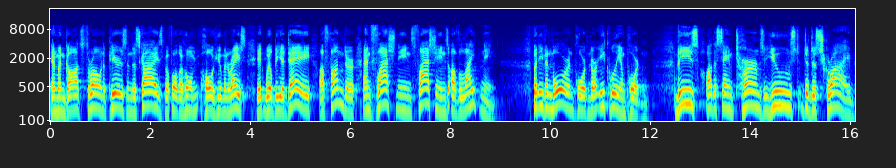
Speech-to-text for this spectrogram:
And when God's throne appears in the skies before the whole human race, it will be a day of thunder and flashings, flashings of lightning. But even more important, or equally important, these are the same terms used to describe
